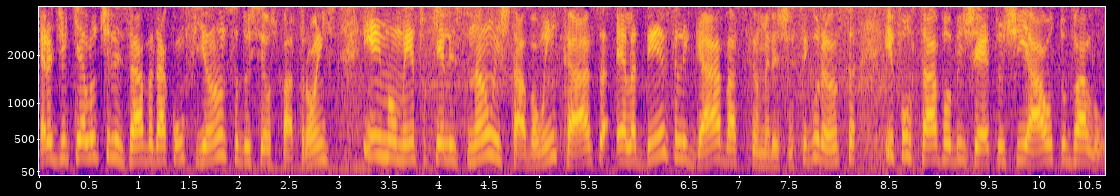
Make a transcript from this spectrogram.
era de que ela utilizava da confiança dos seus patrões e, em momento que eles não estavam em casa, ela desligava as câmeras de segurança e furtava objetos de alto valor.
